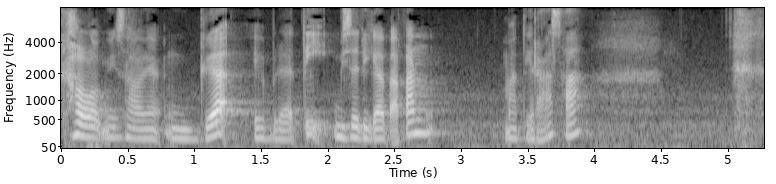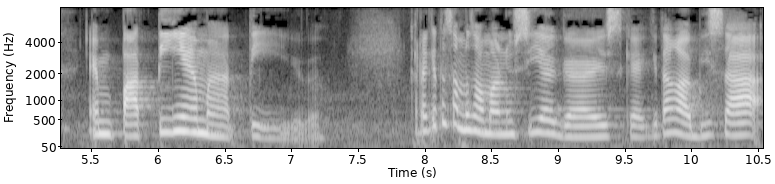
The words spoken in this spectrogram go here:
Kalau misalnya enggak ya berarti bisa dikatakan mati rasa. Empatinya mati gitu karena kita sama-sama manusia guys kayak kita nggak bisa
